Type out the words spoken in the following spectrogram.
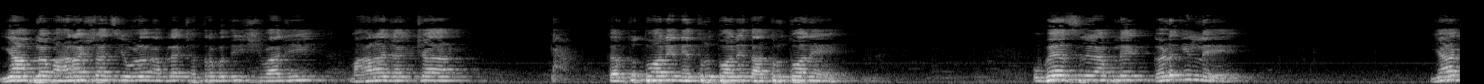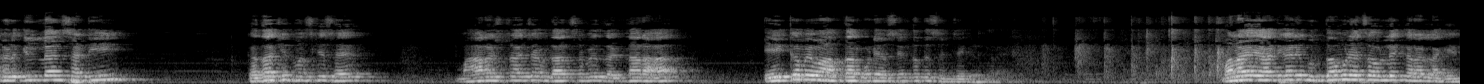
या आपल्या महाराष्ट्राची ओळख आपल्या छत्रपती शिवाजी महाराजांच्या कर्तृत्वाने नेतृत्वाने दातृत्वाने उभे असलेले आपले गड किल्ले या गडकिल्ल्यांसाठी कदाचित मस्के साहेब महाराष्ट्राच्या विधानसभेत लढणारा एकमेव आमदार कोणी असेल तर ते संजय केळकर आहे. मला या ठिकाणी मुद्दामून याचा उल्लेख करायला लागेल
